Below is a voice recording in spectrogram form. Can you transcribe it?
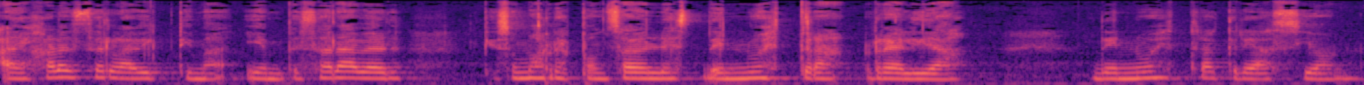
a dejar de ser la víctima y empezar a ver que somos responsables de nuestra realidad de nuestra creación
